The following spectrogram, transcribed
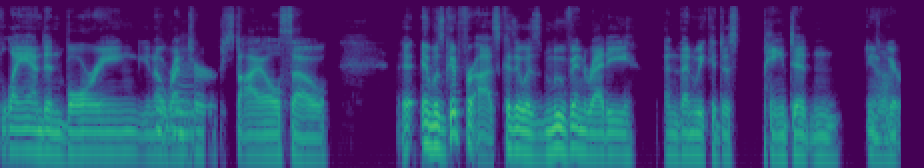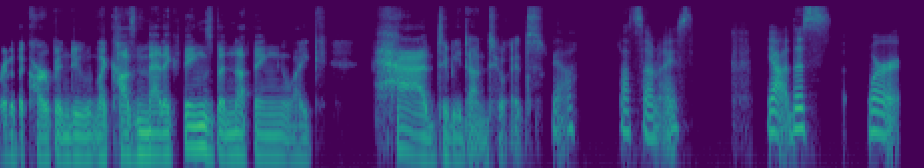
bland and boring, you know, mm-hmm. renter style. So it, it was good for us because it was move in ready and then we could just paint it and you know, get rid of the carpet and do like cosmetic things, but nothing like had to be done to it. Yeah. That's so nice. Yeah, this where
